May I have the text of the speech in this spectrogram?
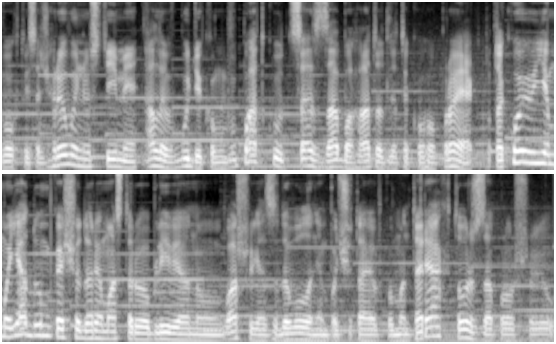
2000 гривень у стімі, але в будь-якому випадку це забагато для такого проекту. Такою є моя думка щодо ремастеру Oblivion. Вашу я з задоволенням почитаю в коментарях. Тож запрошую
